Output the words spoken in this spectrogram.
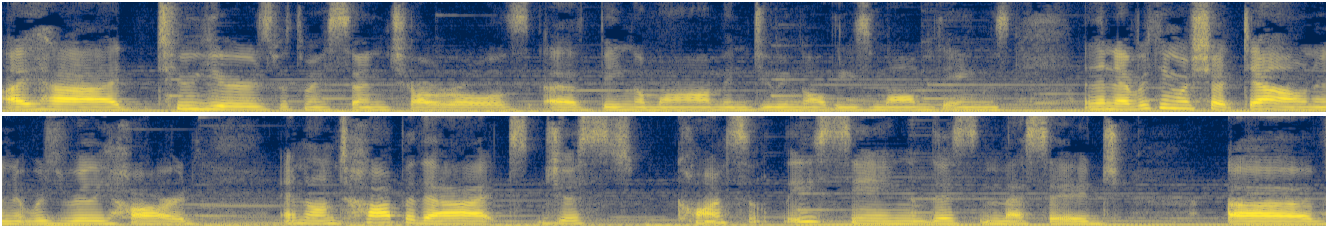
I had two years with my son Charles of being a mom and doing all these mom things, and then everything was shut down and it was really hard. And on top of that, just constantly seeing this message of,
